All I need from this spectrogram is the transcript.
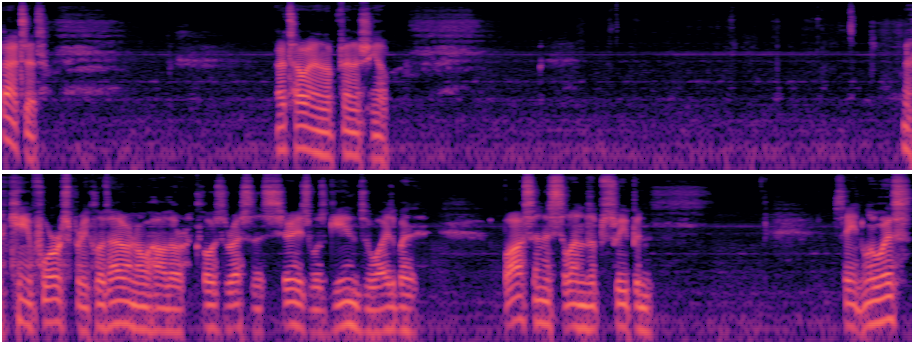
That's it. That's how I ended up finishing up. That game four was pretty close. I don't know how the close the rest of the series was games wise, but Boston still ended up sweeping St. Louis.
